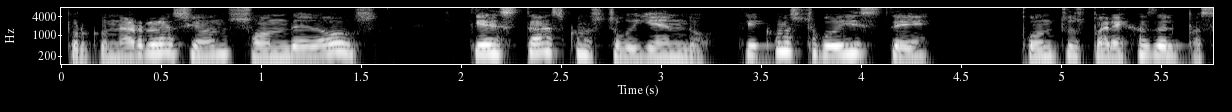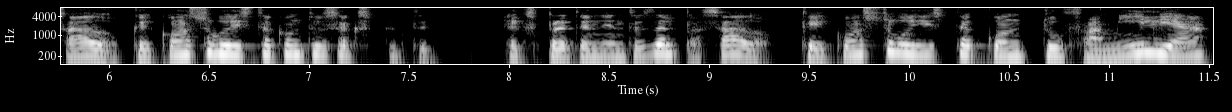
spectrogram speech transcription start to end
porque una relación son de dos. ¿Qué estás construyendo? ¿Qué construiste con tus parejas del pasado? ¿Qué construiste con tus ex, pretendientes del pasado? ¿Qué construiste con tu familia?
